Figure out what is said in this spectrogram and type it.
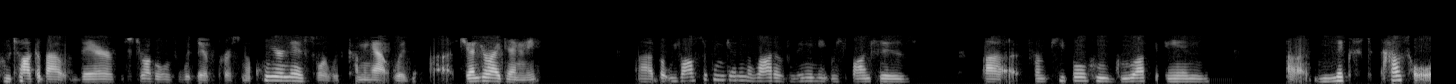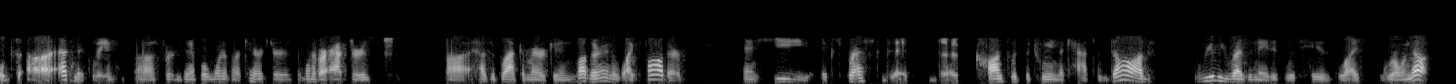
who talk about their struggles with their personal queerness or with coming out with uh, gender identity. Uh, but we've also been getting a lot of really neat responses uh, from people who grew up in uh, mixed households uh, ethnically. Uh, for example, one of our characters, one of our actors, uh, has a black American mother and a white father, and he expressed that the conflict between the cats and dogs really resonated with his life growing up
